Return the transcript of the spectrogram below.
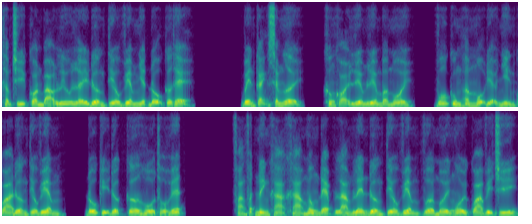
thậm chí còn bảo lưu lấy đường tiêu viêm nhiệt độ cơ thể. Bên cạnh xem người, không khỏi liếm liếm bờ môi, vô cùng hâm mộ địa nhìn qua đường tiêu viêm, đố kỵ được cơ hồ thổ huyết. Phảng phất Ninh Khả Khả mông đẹp làm lên đường tiêu viêm vừa mới ngồi qua vị trí,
